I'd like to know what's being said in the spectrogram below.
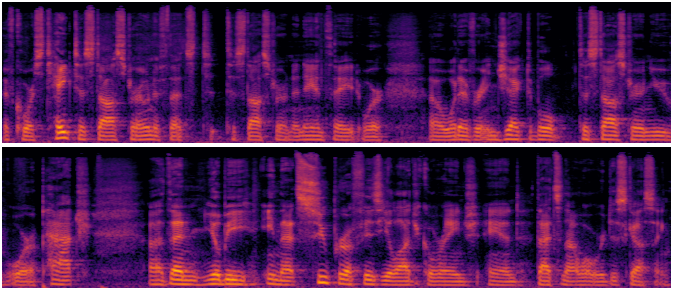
of course, take testosterone, if that's t- testosterone enanthate or uh, whatever injectable testosterone you or a patch, uh, then you'll be in that supraphysiological range, and that's not what we're discussing.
